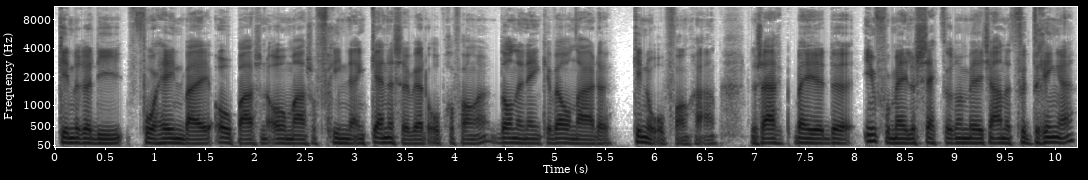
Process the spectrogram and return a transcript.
kinderen die voorheen bij opa's en oma's of vrienden en kennissen werden opgevangen, dan in één keer wel naar de kinderopvang gaan. Dus eigenlijk ben je de informele sector een beetje aan het verdringen.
